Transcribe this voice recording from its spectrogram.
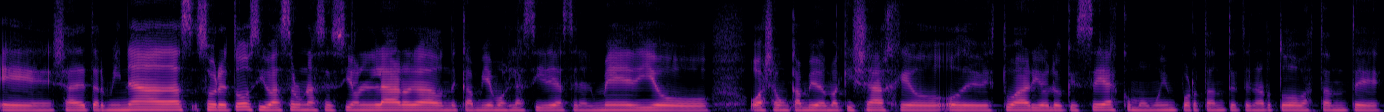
eh, ya determinadas, sobre todo si va a ser una sesión larga donde cambiemos las ideas en el medio o, haya un cambio de maquillaje o, de vestuario, lo que sea, es como muy importante tener todo bastante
